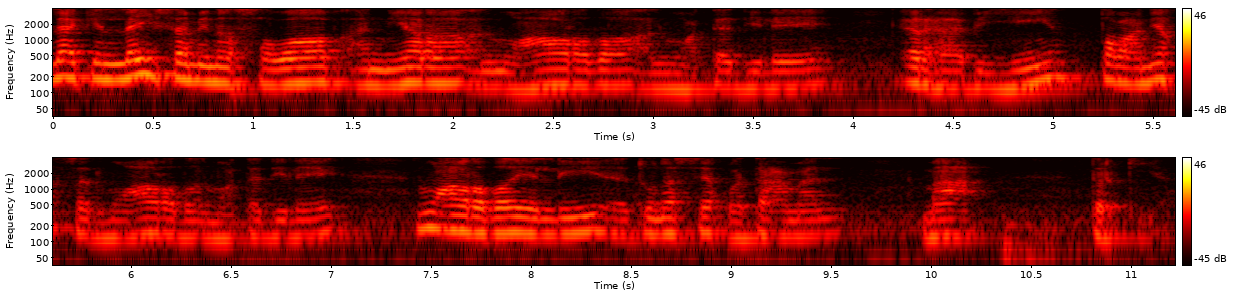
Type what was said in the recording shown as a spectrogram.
لكن ليس من الصواب أن يرى المعارضة المعتدلة إرهابيين. طبعا يقصد المعارضة المعتدلة المعارضة يلي تنسق وتعمل مع تركيا.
